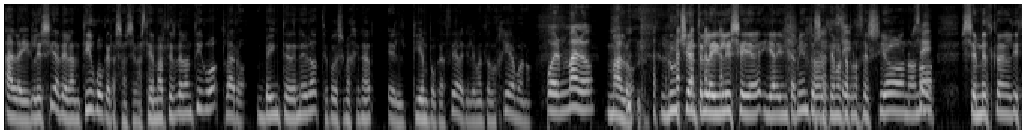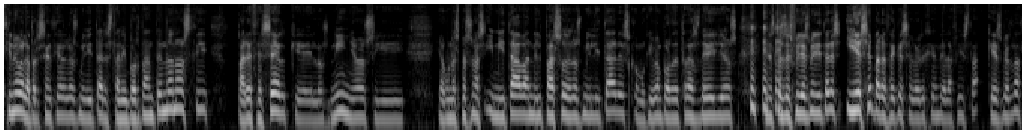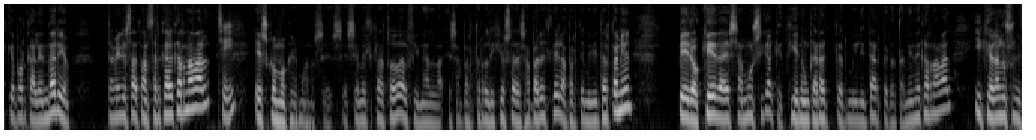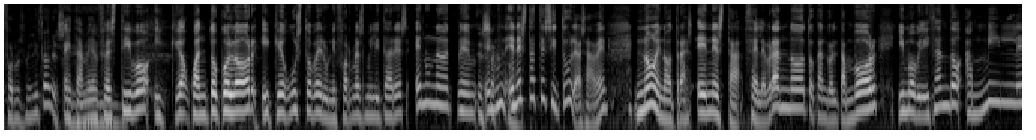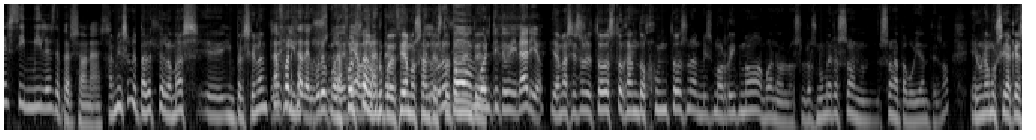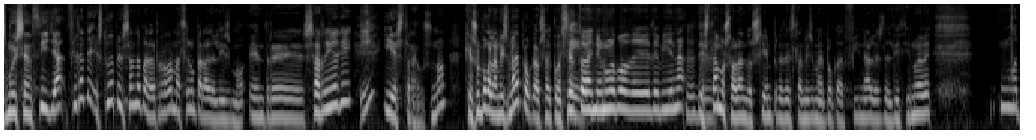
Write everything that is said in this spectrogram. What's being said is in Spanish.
a la iglesia del Antiguo, que era San Sebastián Mártir del Antiguo, claro, 20 de enero, te puedes imaginar el tiempo que hacía, la climatología, bueno. Pues malo. Malo. Lucha entre la iglesia y el ayuntamiento, si hacemos la procesión o no. Se mezcla en el 19 la presencia de los militares tan importante en Donosti. Parece ser que los niños y, y algunas personas imitaban el paso de los militares, como que iban por detrás de ellos en estos desfiles militares, y ese parece que es el origen de la fiesta, que es verdad que por calendario también está tan cerca del carnaval, sí. es como que bueno, se, se, mezcla todo, al final esa parte religiosa desaparece, la parte militar también, pero queda esa música que tiene un carácter militar, pero también de carnaval, y quedan los uniformes militares. Y también festivo, y qué, cuánto color, y qué gusto ver uniformes militares en, una, en, esta tesitura, ¿saben? No en otras, en esta, celebrando, tocando el tambor y movilizando a miles y miles de personas. A mí eso me parece lo más eh, impresionante. La fuerza del grupo. La fuerza del grupo, decíamos antes, el grupo totalmente. multitudinario. Y además eso de todos tocando juntos, ¿no? al mismo ritmo, bueno, los, los números son son apabullantes. ¿no? En una música que es muy sencilla, fíjate, estuve pensando para el programa hacer un paralelismo entre Sarriegui y, Strauss, ¿no? que es un poco la misma época, o sea, el concepto de Año Nuevo de, Viena, estamos hablando siempre de esta misma época, finales del 19,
